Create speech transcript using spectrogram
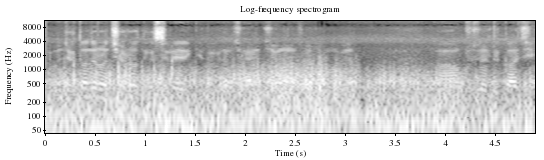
기본적으로 떠내려온 재료라든가 쓰레기를 그냥 자연 지형을 살펴보면 아, 구조될 때까지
